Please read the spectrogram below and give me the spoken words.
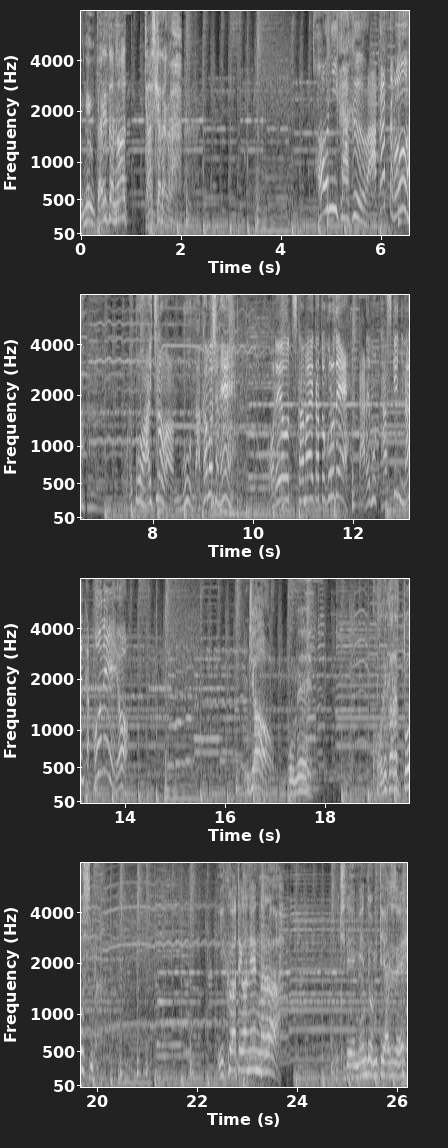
胸打たれたのは確かだが。とにかく分かったろ俺とあいつらはもう仲間じゃねえ。俺を捕まえたところで誰も助けになんか来ねえよ。じゃあおめえこれからどうすんだ？行くあてがねえんならうちで面倒見てやるぜ。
